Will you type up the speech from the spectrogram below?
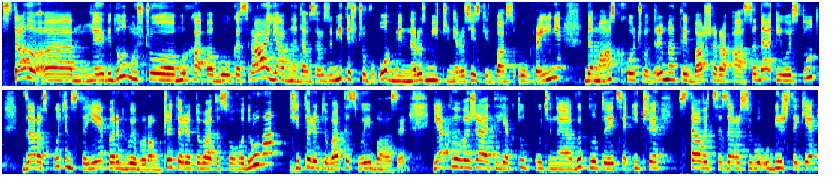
Стало е, відомо, що що Мурхаб Абу Касра явно дав зрозуміти, що в обмін на розміщення російських баз у Україні Дамаск хоче отримати Башара Асада. І ось тут зараз Путін стає перед вибором: чи то рятувати свого друга, чи то рятувати свої бази. Як ви вважаєте, як тут Путін е, виплутається, і чи ставиться зараз його у більш таке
